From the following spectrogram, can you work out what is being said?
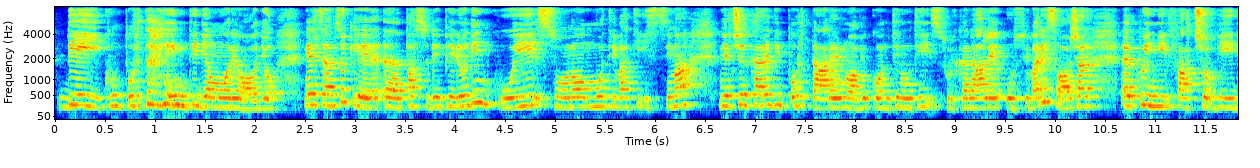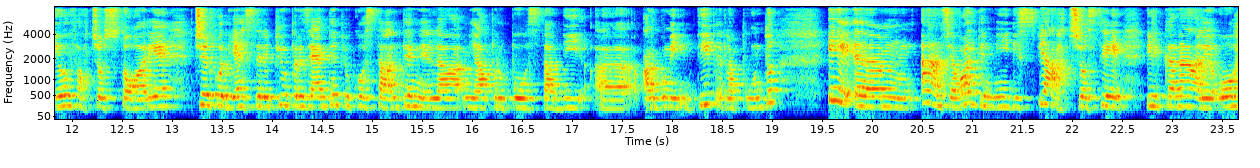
dei comportamenti di amore e odio nel senso che eh, passo dei periodi in cui sono motivatissima nel cercare di portare nuovi contenuti sul canale o sui vari social eh, quindi faccio video, faccio storie cerco di essere più presente e più costante nella mia proposta di eh, argomenti per l'appunto e ehm, anzi a volte mi dispiaccio se il canale o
